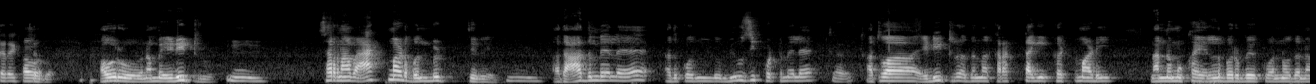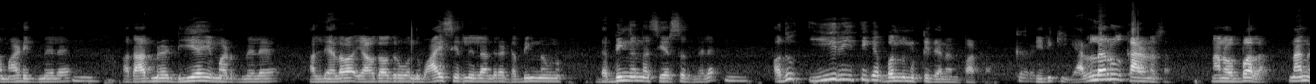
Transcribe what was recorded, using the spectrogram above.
ಕರೆಕ್ಟ್ ಹೌದು. ಅವರು ನಮ್ಮ ಎಡಿಟ್ರು ಸರ್ ನಾವು ಆ್ಯಕ್ಟ್ ಮಾಡಿ ಬಂದ್ಬಿಡ್ತೀವಿ. ಅದಾದ ಅದಾದಮೇಲೆ ಅದಕ್ಕೊಂದು ಮ್ಯೂಸಿಕ್ ಕೊಟ್ಟ ಮೇಲೆ. ಅಥವಾ ಎಡಿಟ್ರ್ ಅದನ್ನು ಕರೆಕ್ಟಾಗಿ ಕಟ್ ಮಾಡಿ ನನ್ನ ಮುಖ ಎಲ್ಲಿ ಬರಬೇಕು ಅನ್ನೋದನ್ನು ಮಾಡಿದ್ಮೇಲೆ. ಅದಾದಮೇಲೆ ಡಿ ಐ ಮಾಡಿದ್ಮೇಲೆ ಅಲ್ಲಿ ಎಲ್ಲ ಯಾವುದಾದ್ರೂ ಒಂದು ವಾಯ್ಸ್ ಇರಲಿಲ್ಲ ಅಂದರೆ ಡಬ್ಬಿಂಗ್ ನಾವು ಡಬ್ಬಿಂಗನ್ನು ಸೇರಿಸಿದ್ಮೇಲೆ ಮೇಲೆ ಅದು ಈ ರೀತಿಗೆ ಬಂದು ಮುಟ್ಟಿದೆ ನನ್ನ ಪಾತ್ರ. ಇದಕ್ಕೆ ಎಲ್ಲರೂ ಕಾರಣ ಸರ್. ನಾನು ಒಬ್ಬ ಅಲ್ಲ. ನಾನು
